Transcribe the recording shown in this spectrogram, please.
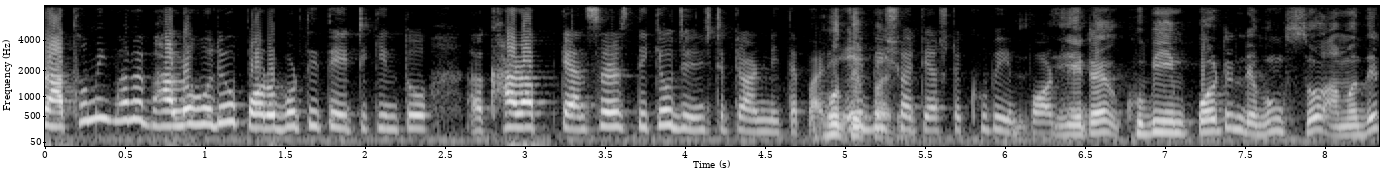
প্রাথমিকভাবে ভালো হলেও পরবর্তীতে এটি কিন্তু খারাপ ক্যান্সারের দিকেও জিনিসটা টার্ন নিতে পারে। এই। বিষয়টি আসলে খুবই ইম্পর্টেন্ট এটা খুবই ইম্পর্টেন্ট এবং সো আমাদের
